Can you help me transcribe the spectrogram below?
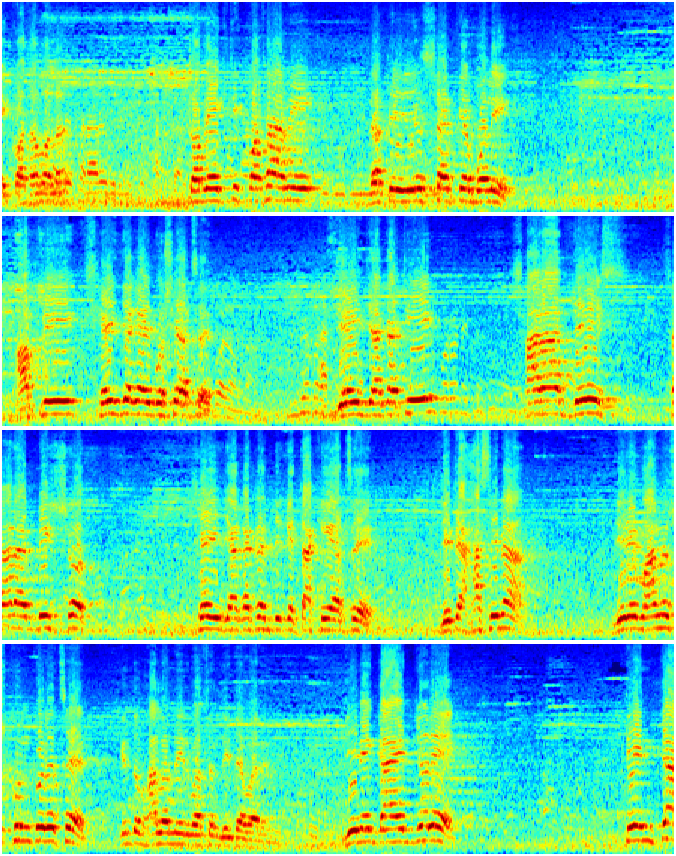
এই কথা বলা। তবে একটি কথা আমি ডক্টর সাহেবকে বলি। আপনি সেই জায়গায় বসে আছেন। যেই জায়গাটি সারা দেশ সারা বিশ্ব সেই জায়গাটার দিকে তাকিয়ে আছে, যেটা হাসিনা, যিনি মানুষ খুন করেছেন, কিন্তু ভালো নির্বাচন দিতে পারেন। যিনি গায়ের জোরে তিনটা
